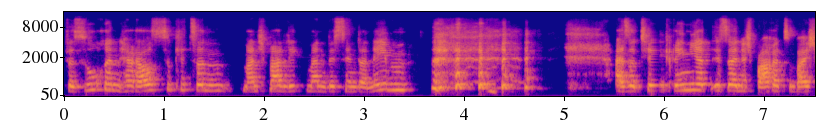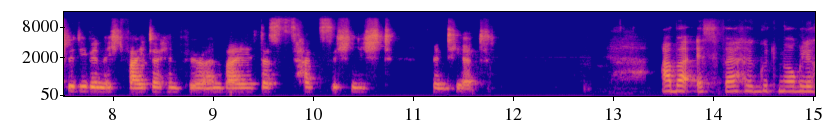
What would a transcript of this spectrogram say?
versuchen herauszukitzeln. Manchmal liegt man ein bisschen daneben. also Tigriniert ist eine Sprache zum Beispiel, die wir nicht weiterhin führen, weil das hat sich nicht rentiert aber es wäre gut möglich,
